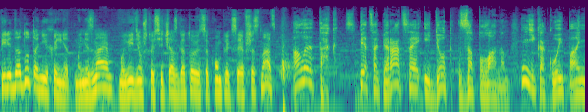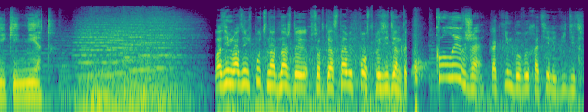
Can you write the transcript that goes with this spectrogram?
Передадут они их или нет, мы не знаем. Мы видим, что сейчас готовятся комплексы F-16. Але так, спецоперация идет за планом. Никакой паники нет. Владимир Владимирович Путин однажды все-таки оставит пост президента. Коли вже Каким бы вы хотели видеть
